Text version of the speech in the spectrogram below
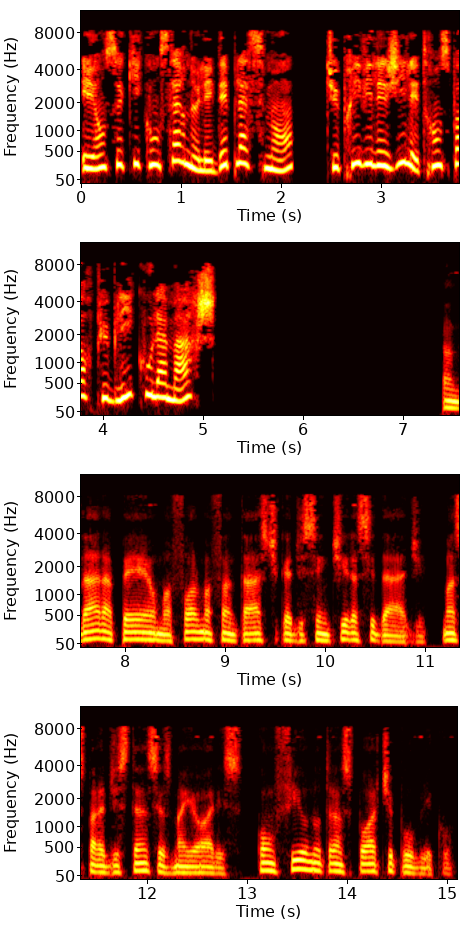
Et en ce qui concerne les déplacements, tu privilégies les transports publics ou la marche? Andar a pé é uma forma fantástica de sentir a cidade, mas para distâncias maiores, confio no transporte público.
